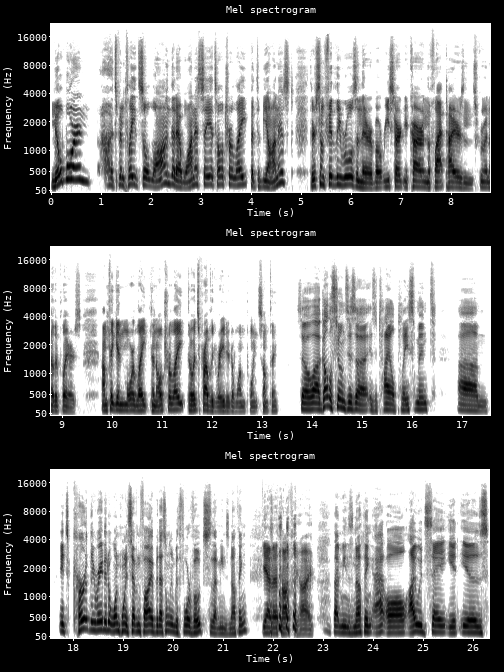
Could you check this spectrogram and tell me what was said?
light. Mille Bornes, oh, it's been played so long that I want to say it's ultra light, but to be honest, there's some fiddly rules in there about restarting your car and the flat tires and screwing other players. I'm thinking more light than ultra light, though it's probably rated a one point something. So uh, Gobblestones is a is a tile placement. Um, it's currently rated at 1.75, but that's only with four votes, so that means nothing. Yeah, that's awfully high. That means nothing at all. I would say it is.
